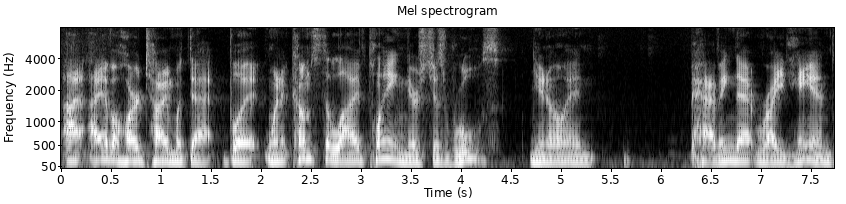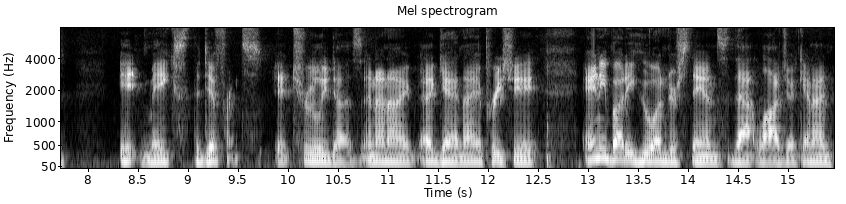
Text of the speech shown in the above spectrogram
I, I have a hard time with that. But when it comes to live playing, there's just rules, you know, and having that right hand, it makes the difference. It truly does. And then I, again, I appreciate anybody who understands that logic. And I'm,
